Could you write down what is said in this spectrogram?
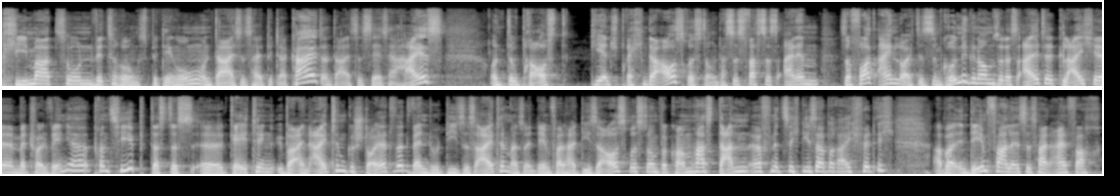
Klimazonen, Witterungsbedingungen und da ist es halt bitterkalt und da ist es sehr, sehr heiß und du brauchst die entsprechende Ausrüstung. Das ist was, das einem sofort einleuchtet. Das ist im Grunde genommen so das alte, gleiche Metroidvania-Prinzip, dass das äh, Gating über ein Item gesteuert wird. Wenn du dieses Item, also in dem Fall halt diese Ausrüstung bekommen hast, dann öffnet sich dieser Bereich für dich. Aber in dem Fall ist es halt einfach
